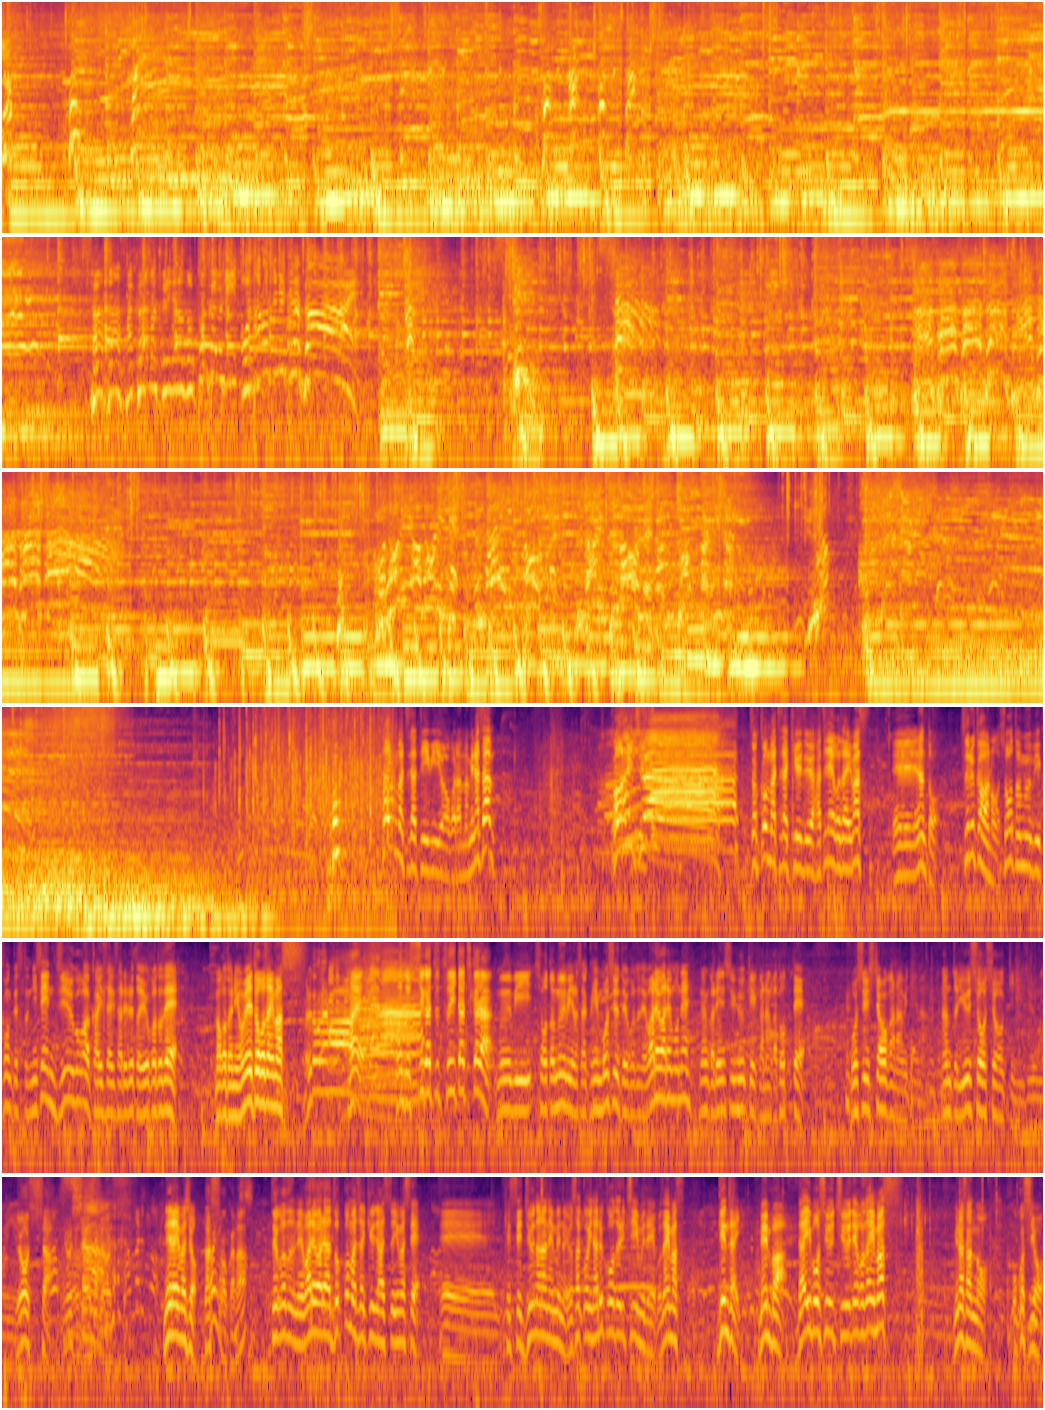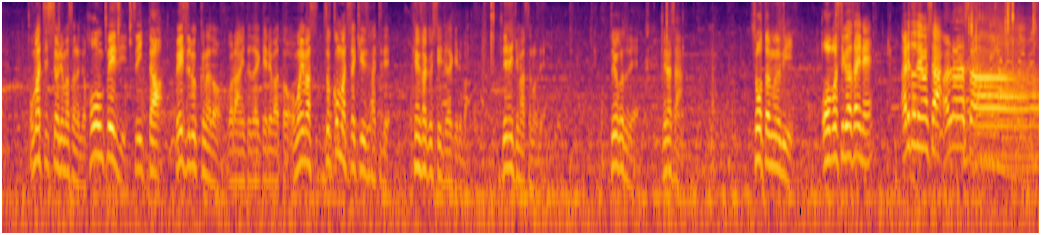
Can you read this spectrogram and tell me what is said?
さあさあ桜祭りでの続行歌舞伎お楽しみください。踊りで歌い通して歌い集うでどんなにだよっタウン町田 TV をご覧の皆さんこんにちは。ぞっこん町田98でございます。えー、なんと鶴川のショートムービーコンテスト2015が開催されるということで誠におめでとうございます。おめでとうございます。はい。なんと7月1日からムービーショートムービーの作品募集ということで我々もねなんか練習風景かなんか撮って募集しちゃおうかなみたいな。なんと優勝賞金10万円。よっしゃ。よっしゃ。狙いましょう。出しちゃおうかな。ということでね我々はぞっこん町田98と言いまして、えー結成17年目のよさこいなるこ踊りチームでございます。現在メンバー大募集中でございます。皆さんのお越しをお待ちしておりますのでホームページ TwitterFacebook などご覧いただければと思います。ぞっこん町田98で検索していただければ出てきますので。ということで皆さんショートムービー応募してくださいね。ありがとうございました。ありがとうございました。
